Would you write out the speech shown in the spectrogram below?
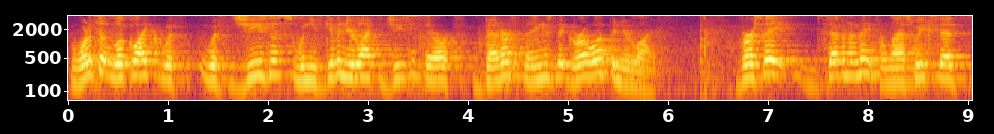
What does it look like with, with Jesus? When you've given your life to Jesus, there are better things that grow up in your life. Verse 8, 7 and 8 from last week said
